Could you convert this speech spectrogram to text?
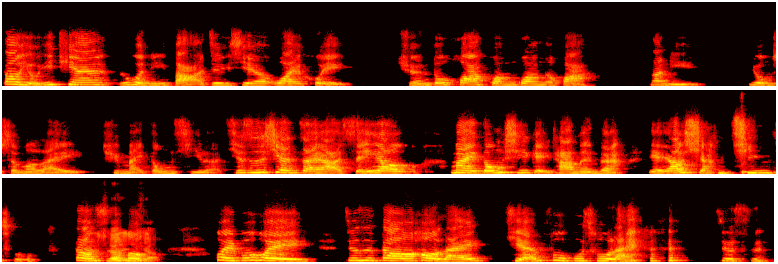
到有一天，如果你把这些外汇全都花光光的话，那你用什么来去买东西了？其实现在啊，谁要卖东西给他们的，也要想清楚，到时候会不会就是到后来钱付不出来，就是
